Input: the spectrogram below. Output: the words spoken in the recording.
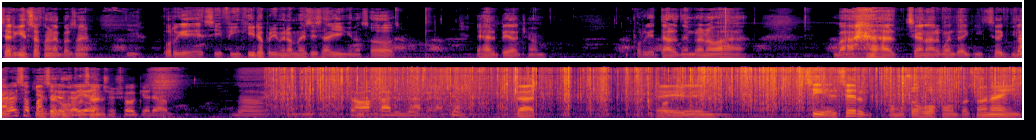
ser quien sos con la persona porque si fingís los primeros meses a alguien que no sos es al pedo chaval porque tarde o temprano vas a, vas a- se van a dar cuenta de quién sos, Claro, eso es parte de lo que había persona. dicho yo, que era trabajar en una relación. Claro. El- sí, el ser como sos vos como persona y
